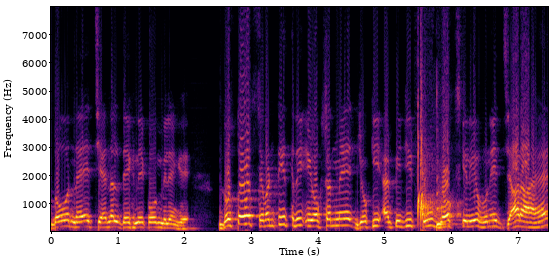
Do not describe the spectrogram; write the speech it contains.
दो नए चैनल देखने को मिलेंगे। दोस्तों 73 ई ऑप्शन में जो कि एमपीजी टू बॉक्स के लिए होने जा रहा है,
